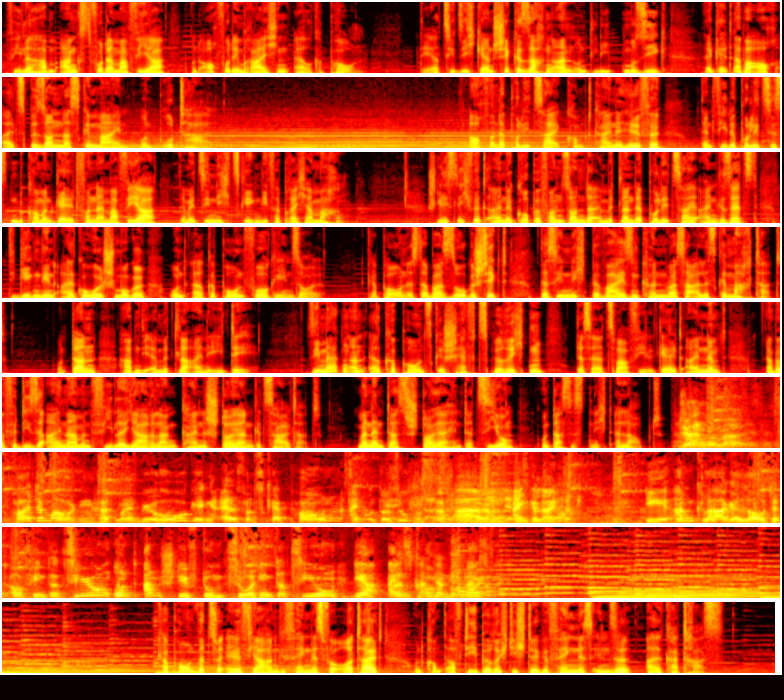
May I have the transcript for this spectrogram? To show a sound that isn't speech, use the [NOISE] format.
Viele haben Angst vor der Mafia und auch vor dem reichen Al Capone. Der zieht sich gern schicke Sachen an und liebt Musik, er gilt aber auch als besonders gemein und brutal. Auch von der Polizei kommt keine Hilfe, denn viele Polizisten bekommen Geld von der Mafia, damit sie nichts gegen die Verbrecher machen. Schließlich wird eine Gruppe von Sonderermittlern der Polizei eingesetzt, die gegen den Alkoholschmuggel und Al Capone vorgehen soll. Capone ist aber so geschickt, dass sie nicht beweisen können, was er alles gemacht hat. Und dann haben die Ermittler eine Idee. Sie merken an Al Capones Geschäftsberichten, dass er zwar viel Geld einnimmt, aber für diese Einnahmen viele Jahre lang keine Steuern gezahlt hat. Man nennt das Steuerhinterziehung und das ist nicht erlaubt. Gentlemen, heute Morgen hat mein Büro gegen Alphonse Capone ein Untersuchungsverfahren eingeleitet. Die Anklage lautet auf Hinterziehung und Anstiftung zur Hinterziehung der Einkommensteuer. Capone wird zu elf Jahren Gefängnis verurteilt und kommt auf die berüchtigte Gefängnisinsel Alcatraz.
